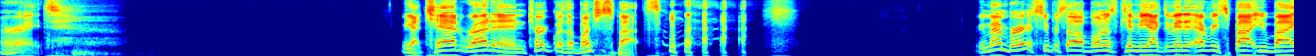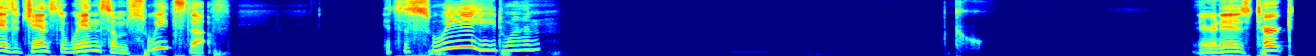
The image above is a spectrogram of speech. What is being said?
All right. We got Chad Rudd and Turk with a bunch of spots. Remember, Super Sellout bonus can be activated. Every spot you buy is a chance to win some sweet stuff. It's a sweet one. There it is. Turk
